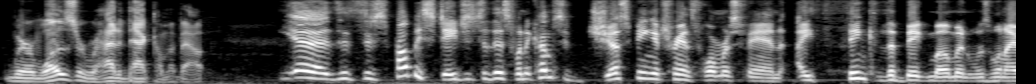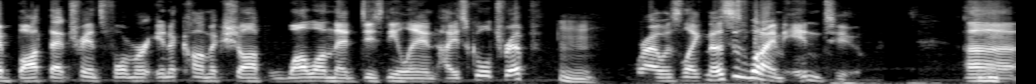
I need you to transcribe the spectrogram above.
where it was or how did that come about yeah, there's, there's probably stages to this. When it comes to just being a Transformers fan, I think the big moment was when I bought that Transformer in a comic shop while on that Disneyland high school trip. Mhm. where I was like, no, this is what I'm into. Uh,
